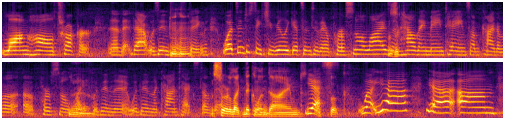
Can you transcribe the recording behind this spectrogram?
long haul trucker, and that, that was Mm-hmm. interesting. What's interesting, she really gets into their personal lives and how they maintain some kind of a, a personal life within the within the context of sort of like nickel and dimed. Yes. book. Well, yeah, yeah. Um,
